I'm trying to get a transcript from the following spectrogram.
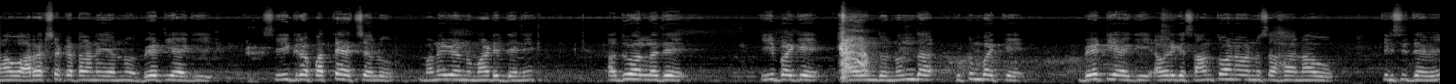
ನಾವು ಆರಕ್ಷಕ ಠಾಣೆಯನ್ನು ಭೇಟಿಯಾಗಿ ಶೀಘ್ರ ಪತ್ತೆ ಹಚ್ಚಲು ಮನವಿಯನ್ನು ಮಾಡಿದ್ದೇನೆ. ಅದು ಅಲ್ಲದೆ ಈ ಬಗ್ಗೆ ಆ ಒಂದು ನೊಂದ ಕುಟುಂಬಕ್ಕೆ ಭೇಟಿಯಾಗಿ ಅವರಿಗೆ ಸಾಂತ್ವನವನ್ನು ಸಹ ನಾವು ತಿಳಿಸಿದ್ದೇವೆ.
